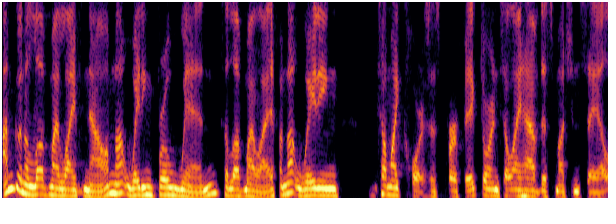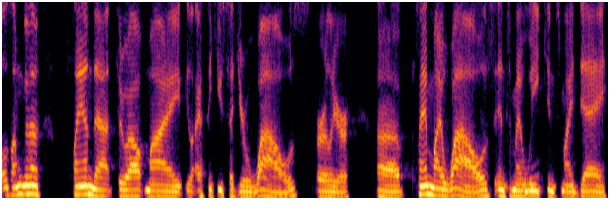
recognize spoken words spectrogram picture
I'm going to love my life now. I'm not waiting for a win to love my life. I'm not waiting until my course is perfect or until I have this much in sales. I'm going to plan that throughout my, I think you said your wows earlier, uh, plan my wows into my mm-hmm. week, into my day.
